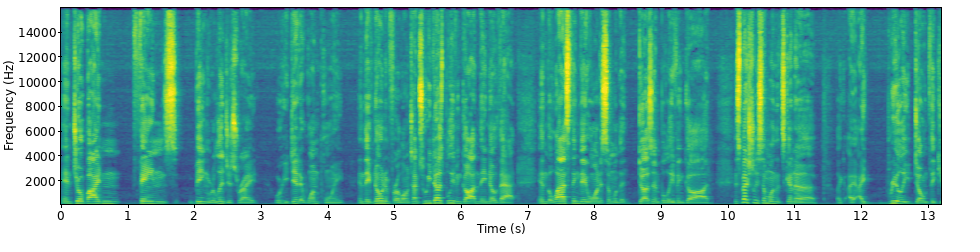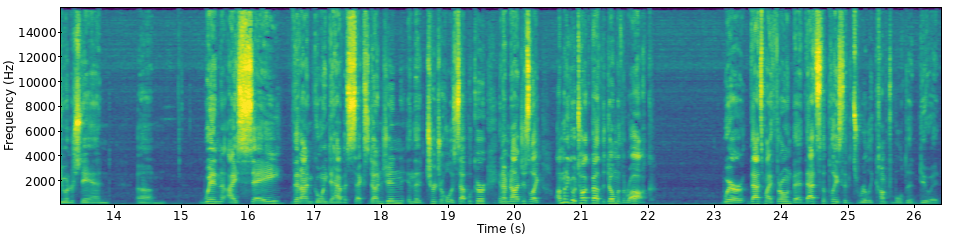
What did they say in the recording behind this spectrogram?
and Joe Biden feigns being religious, right? Or he did at one point, and they've known him for a long time, so he does believe in God, and they know that. And the last thing they want is someone that doesn't believe in God, especially someone that's gonna like. I, I really don't think you understand um, when I say that I'm going to have a sex dungeon in the Church of Holy Sepulchre, and I'm not just like, I'm to go talk about the Dome of the Rock, where that's my throne bed. That's the place that it's really comfortable to do it.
